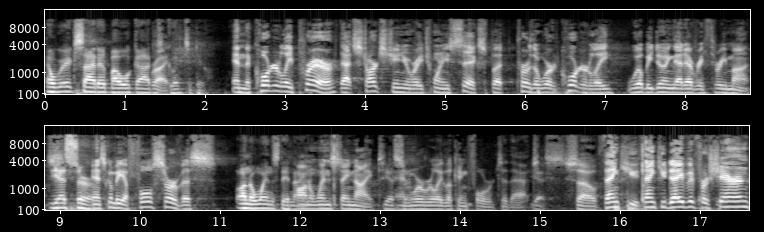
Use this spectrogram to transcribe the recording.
and we're excited about what God right. is going to do. And the quarterly prayer, that starts January 26th, but per the word quarterly, we'll be doing that every three months. Yes, sir. And it's going to be a full service on a Wednesday night. On a Wednesday night. Yes, sir. And we're really looking forward to that. Yes. So thank you. Thank you, David, for sharing.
